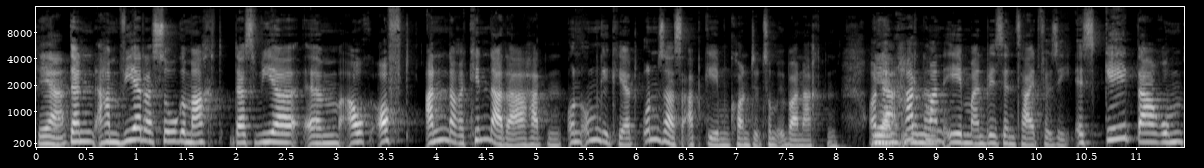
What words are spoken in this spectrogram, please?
Ja. Dann haben wir das so gemacht, dass wir ähm, auch oft andere Kinder da hatten und umgekehrt unsers abgeben konnte zum Übernachten. Und ja, dann hat genau. man eben ein bisschen Zeit für sich. Es geht darum,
